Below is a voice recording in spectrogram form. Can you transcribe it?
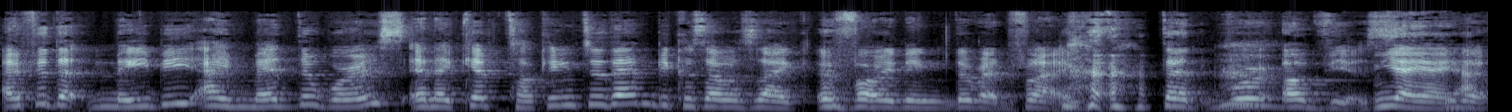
I feel that maybe I met the worst and I kept talking to them because I was like avoiding the red flags that were obvious. Yeah, yeah, yeah. know?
